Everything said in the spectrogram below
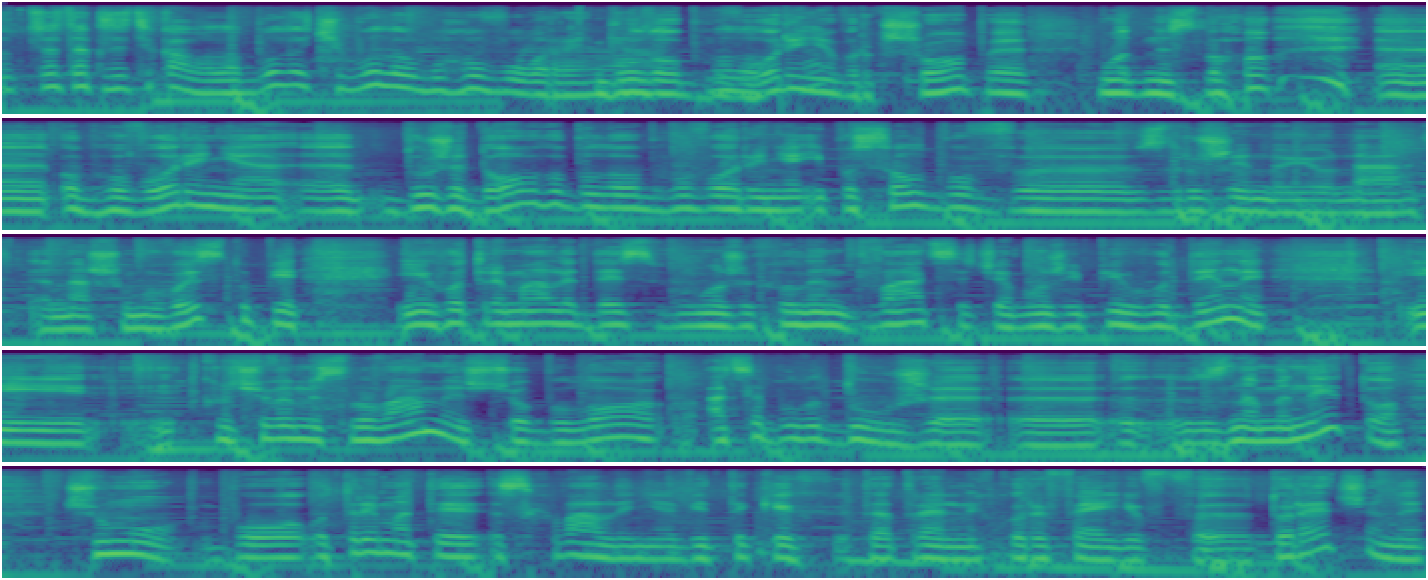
от це так зацікавило, були чи були обговорення? Було обговорення, було, воркшопи, модне слово, е, обговорення. Е, дуже довго було обговорення, і посол був е, з дружиною на нашому виступі. І його тримали десь, може, хвилин 20, а може і півгодини. І ключовими словами, що було, а це було дуже е, знаменито. Чому? Бо отримати схвалення від таких театральних корифеїв е, Туреччини,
